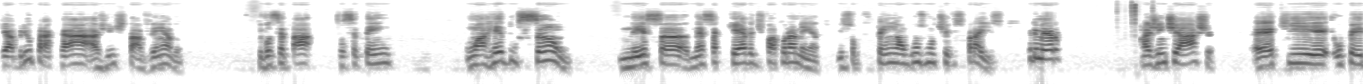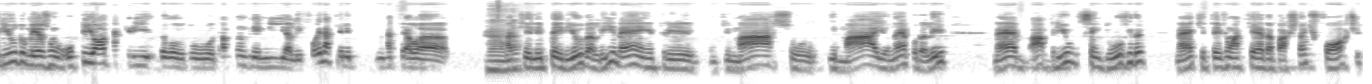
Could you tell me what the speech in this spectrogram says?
de abril para cá, a gente está vendo que você, tá, você tem uma redução nessa, nessa queda de faturamento. Isso tem alguns motivos para isso. Primeiro, a gente acha é que o período mesmo, o pior da, do, do, da pandemia ali foi naquele, naquela, uhum. naquele período ali, né, entre, entre março e maio, né, por ali, né, abril, sem dúvida né, que teve uma queda bastante forte,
